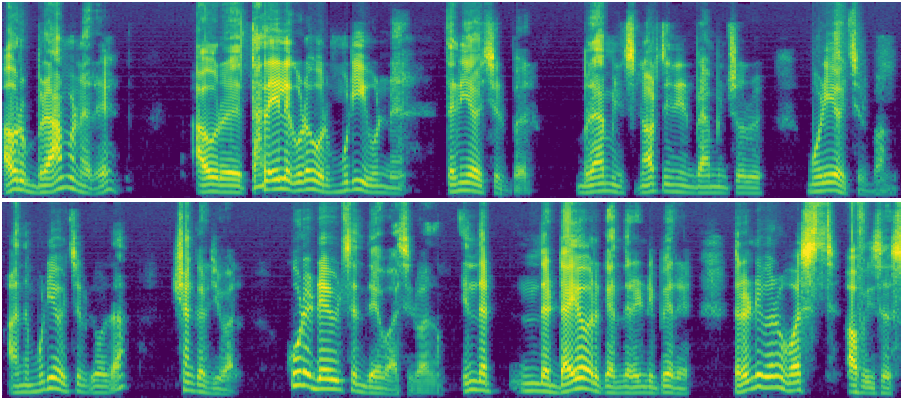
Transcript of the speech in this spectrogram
அவர் பிராமணர். அவர் தலையில் கூட ஒரு முடி ஒன்று தனியாக வச்சுருப்பார். பிராமின்ஸ் நார்த் இந்தியன் பிராமின்ஸ் ஒரு முடியை வச்சுருப்பாங்க. அந்த முடியை வச்சுருக்கவர் தான் சங்கர் ஜிவால் கூட டேவிட்சன் தேவ ஆசீர்வாதம் இந்த இந்த டயோ இருக்க இந்த ரெண்டு பேர் ரெண்டு பேரும் வஸ்ட் ஆஃபீஸர்ஸ்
